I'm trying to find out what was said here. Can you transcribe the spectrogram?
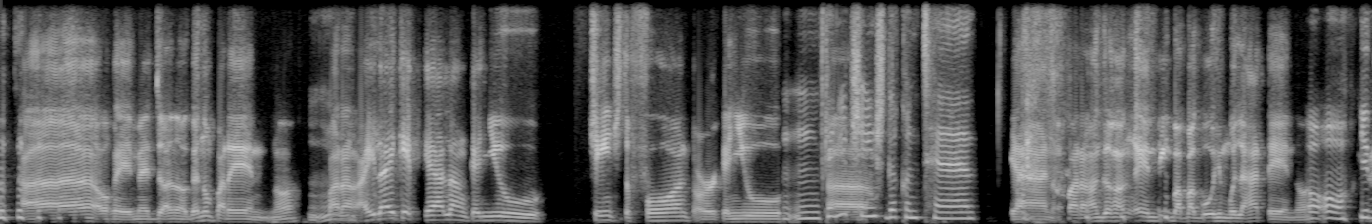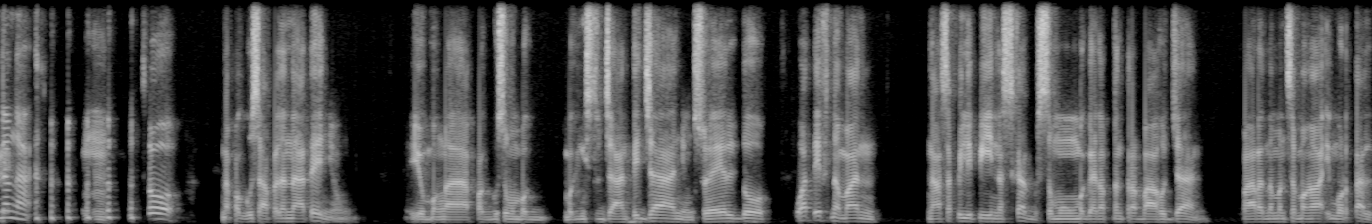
ah, okay. Medyo ano, ganun pa rin, no? Mm-mm. Parang, I like it. Kaya lang, can you change the font or can you, Mm-mm. Can you Ah. change the content? yan, parang hanggang ang ending, babaguhin mo lahat eh, no? Oo, yun na nga. So, napag-usapan na natin yung yung mga pag gusto mo mag, maging estudyante dyan, yung sweldo. What if naman, nasa Pilipinas ka, gusto mong maghanap ng trabaho dyan para naman sa mga immortal.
